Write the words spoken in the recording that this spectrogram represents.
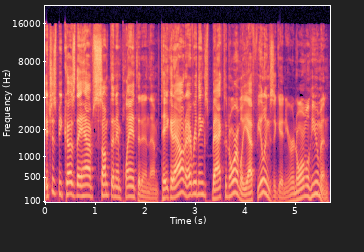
It's just because they have something implanted in them. Take it out, everything's back to normal. You have feelings again. You're a normal human.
